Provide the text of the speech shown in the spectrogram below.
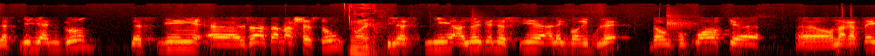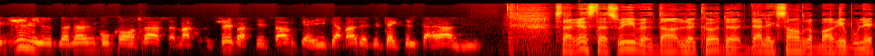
Il a signé Yann Gourde, il a signé euh, Jonathan Marcheseau, Oui. il a signé, ah, là, il vient de signer Alex Boré-Boulet. Donc, faut croire que euh, on aurait peut-être dû lui donner un nouveau contrat à ce Marc Boucher parce qu'il semble qu'il est capable de détecter le talent, lui. Ça reste à suivre dans le cas d'Alexandre Barré-Boulet.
